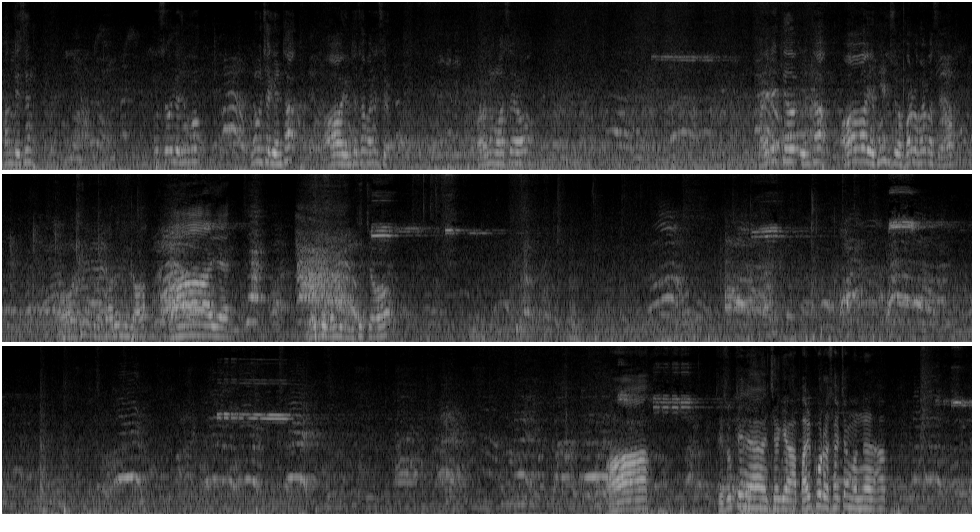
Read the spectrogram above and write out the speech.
황대승. 코스 올려준 거. 넘어차기 연타. 아, 연타 잡아냈어요. 바로 넘어왔어요. 다이렉트 연타. 아, 예, 공격수가 발로 밟았어요. 어, 생각보다 빠릅니다. 아, 예. 이렇게 던지지 못했죠. 아, 계속되는 저기 아, 발코를 살짝 놓는 앞,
